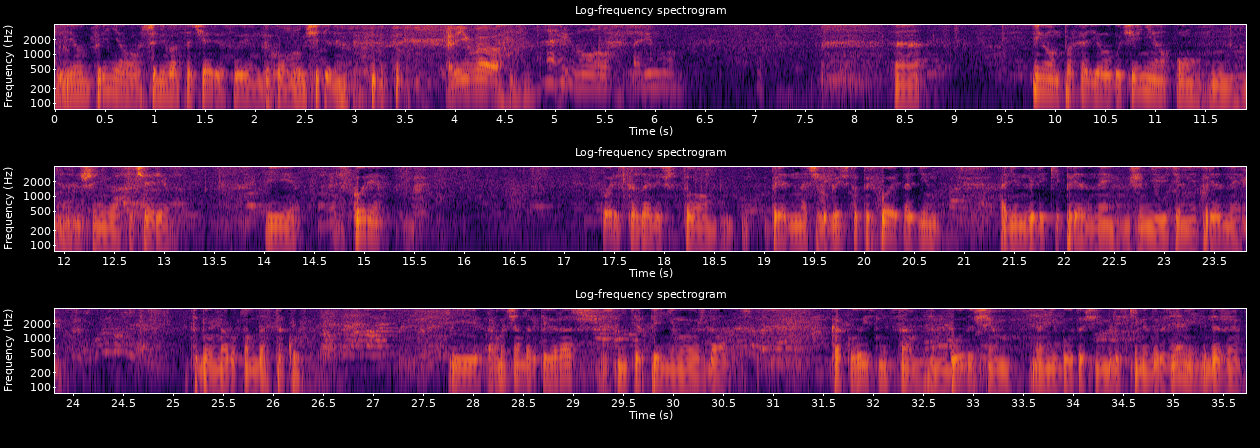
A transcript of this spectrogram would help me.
и он принял Шиниваса Ачарью своим духовным учителем. Ариво! Ариво! Ариво! Э, и он проходил обучение у Шиниваса Ачарьи. И вскоре, вскоре сказали, что преданные начали говорить, что приходит один, один великий преданный, очень удивительный преданный, это был народ Дастакур. И Армачандр Кавираж с нетерпением его ждал. Как выяснится, в будущем они будут очень близкими друзьями, и даже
